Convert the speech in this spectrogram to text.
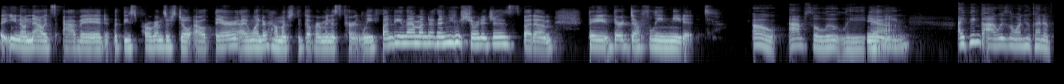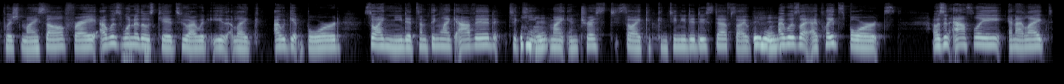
you know, now it's avid, but these programs are still out there. I wonder how much the government is currently funding them under the new shortages, but um, they they're definitely needed. Oh, absolutely. Yeah. I mean, I think I was the one who kind of pushed myself, right? I was one of those kids who I would eat like I would get bored. So I needed something like Avid to keep mm-hmm. my interest so I could continue to do stuff. So I mm-hmm. I was like I played sports. I was an athlete and I liked,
